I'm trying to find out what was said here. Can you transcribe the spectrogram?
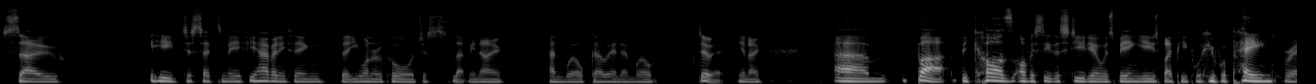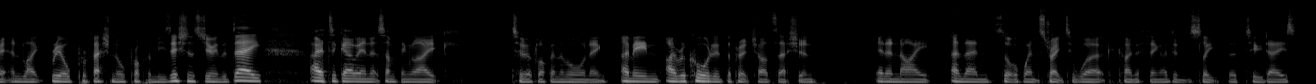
So he just said to me, "If you have anything that you want to record, just let me know, and we'll go in and we'll do it." You know. Um, but because obviously the studio was being used by people who were paying for it and like real professional proper musicians during the day, I had to go in at something like two o'clock in the morning. I mean, I recorded the Pritchard session in a night and then sort of went straight to work kind of thing. I didn't sleep for two days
